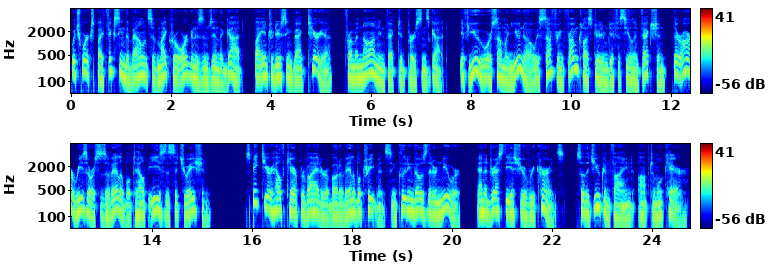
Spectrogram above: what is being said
which works by fixing the balance of microorganisms in the gut by introducing bacteria from a non infected person's gut. If you or someone you know is suffering from Clostridium difficile infection, there are resources available to help ease the situation. Speak to your healthcare provider about available treatments, including those that are newer, and address the issue of recurrence so that you can find optimal care.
